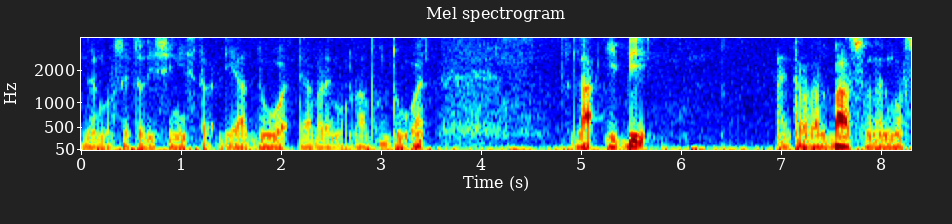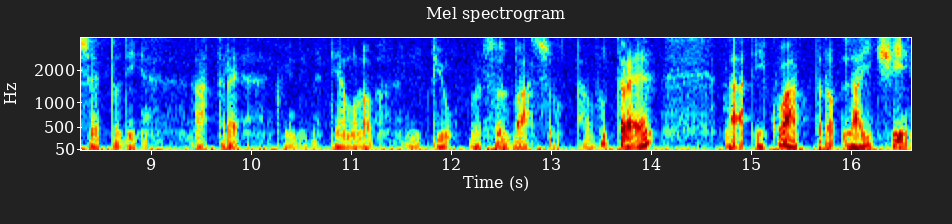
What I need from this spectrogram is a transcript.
nel morsetto di sinistra di A2 e avremo la V2, la IB entra dal basso nel morsetto di A3 quindi mettiamo il più verso il basso. A V3 la I4 la IC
